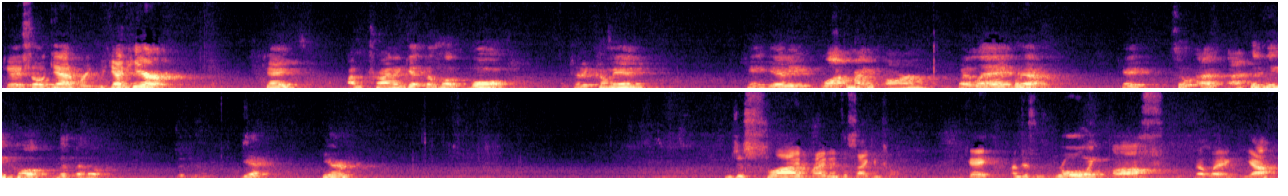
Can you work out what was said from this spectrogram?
Okay, so again, we, get here. Okay, I'm trying to get the hook, boom. I'm trying to come in, can't get it, blocking my arm, my leg, whatever. Okay, so act- actively hook, lift the hook. Yeah, here. And just slide right into side control. Okay, I'm just rolling off that leg. Yeah?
